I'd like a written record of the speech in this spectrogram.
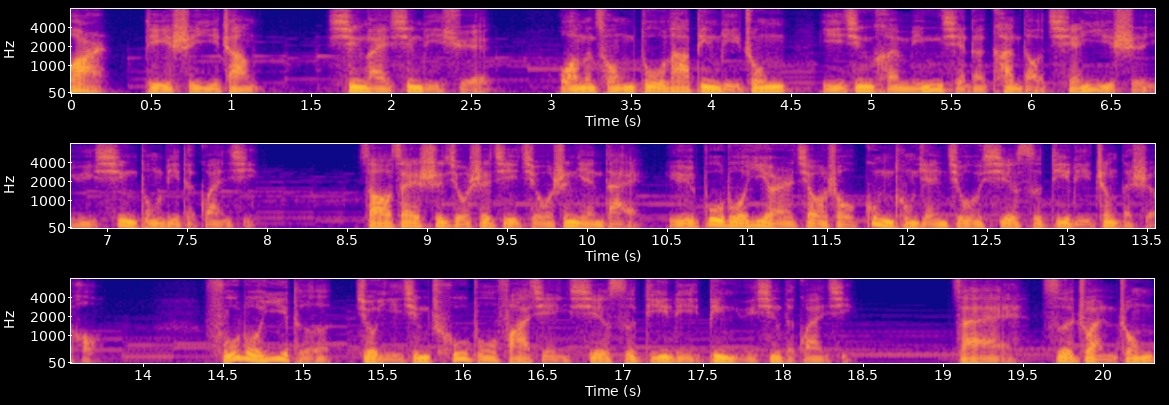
二第十一章性爱心理学。我们从杜拉病例中已经很明显的看到潜意识与性动力的关系。早在十九世纪九十年代，与布洛伊尔教授共同研究歇斯底里症的时候，弗洛伊德就已经初步发现歇斯底里病与性的关系。在自传中，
